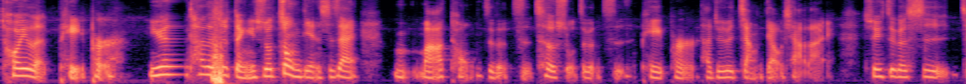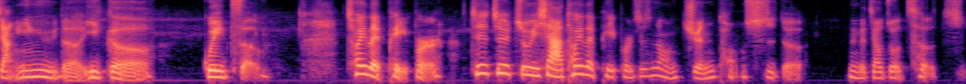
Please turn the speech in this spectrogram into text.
toilet paper，因为它的就等于说重点是在马桶这个字、厕所这个字，paper 它就是讲掉下来，所以这个是讲英语的一个规则。toilet paper，其实就注意一下，toilet paper 就是那种卷筒式的那个叫做厕纸。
